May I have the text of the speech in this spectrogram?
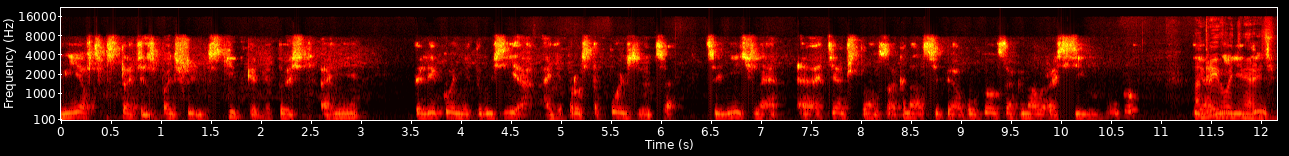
нефть, кстати, с большими скидками. То есть они далеко не друзья, они просто пользуются цинично э, тем, что он загнал себя в угол, загнал Россию в угол. Андрей Владимирович,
